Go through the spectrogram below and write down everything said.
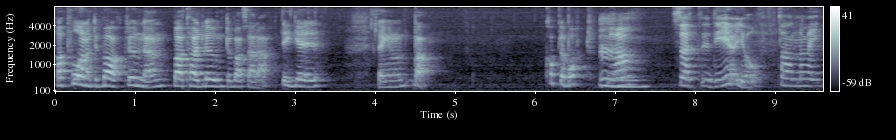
ha på något i bakgrunden, bara ta det lugnt och bara så här, ligga i sängen och bara koppla bort. Mm. Ja. Så att det gör jag för att ta hand om mig.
